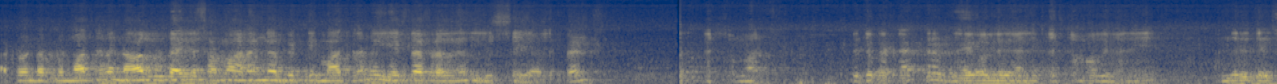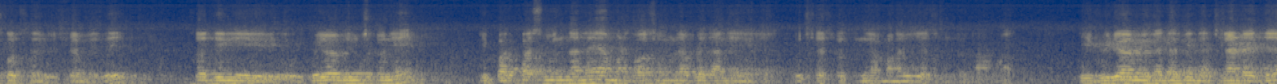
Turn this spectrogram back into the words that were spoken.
అటువంటిప్పుడు మాత్రమే నాలుగు ట్యాగ్లు సమానంగా పెట్టి మాత్రమే ఈ ఎక్స్ట్రా అనేది యూజ్ చేయాలి ఫ్రెండ్స్ కస్టమర్ ప్రతి ఒక్క ట్రాక్టర్ డ్రైవర్లు కానీ కస్టమర్లు కానీ అందరూ తెలుసుకోవాల్సిన విషయం ఇది. సో దీన్ని ఉపయోగించుకొని ఈ పర్పస్ మీదనే మనకు అవసరం ఉన్నప్పుడు దాన్ని యూజ్ చేసుకోవాల్సిందిగా మనవి చేసుకుంటున్నాము. ఈ వీడియో మీకు అందరికీ నచ్చినట్టయితే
